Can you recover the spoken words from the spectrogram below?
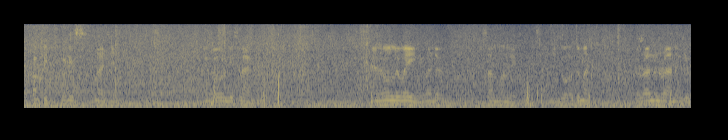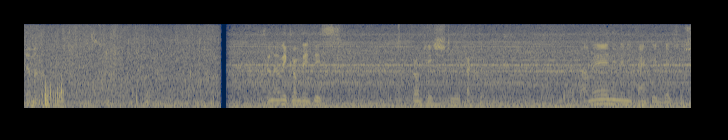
the it for this line here. And go in this line. And all the way where the salmon live and go automatic. Run and run and give them up. So now we come with this from fish to factory. There many, many tanks with dead fish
